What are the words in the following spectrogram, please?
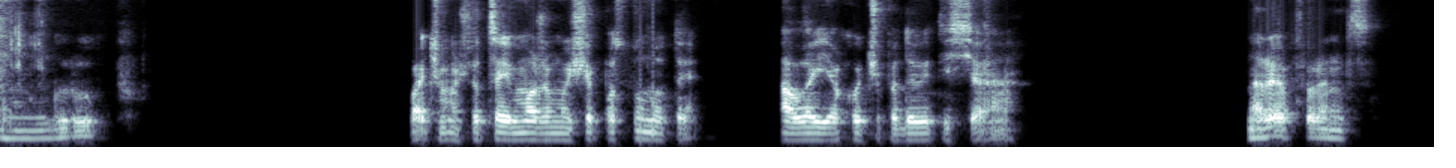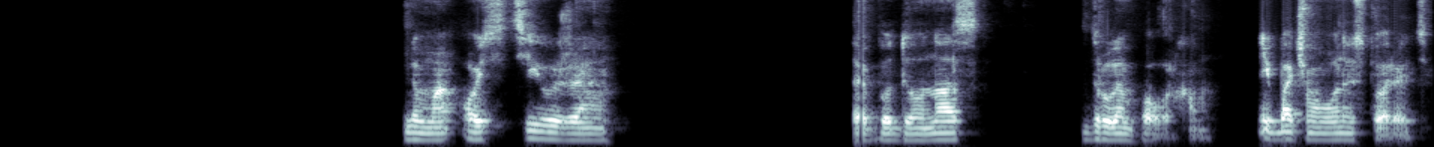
Груп. Бачимо, що цей можемо ще посунути, але я хочу подивитися на референс. Думаю, ось ці вже це буде у нас з другим поверхом. І бачимо, вони створюються.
